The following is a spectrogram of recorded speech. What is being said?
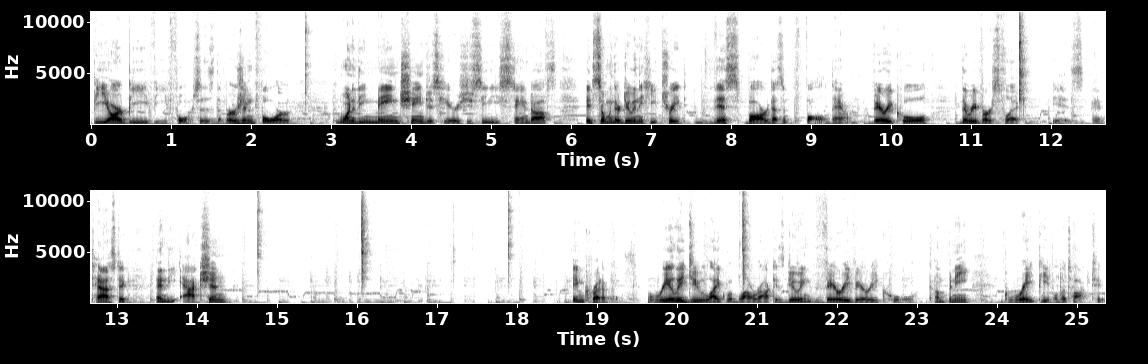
BRB V4. So this is the version 4. One of the main changes here is you see these standoffs. It's so when they're doing the heat treat, this bar doesn't fall down. Very cool. The reverse flick is fantastic. And the action, incredible. Really do like what Blaurock is doing. Very, very cool company. Great people to talk to.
